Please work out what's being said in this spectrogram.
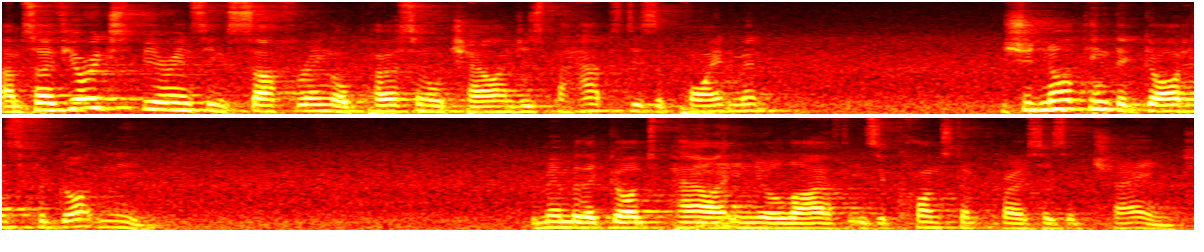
Um, so, if you're experiencing suffering or personal challenges, perhaps disappointment, you should not think that God has forgotten you. Remember that God's power in your life is a constant process of change.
